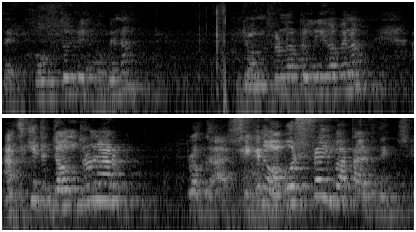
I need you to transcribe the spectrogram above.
তাই ক্ষোভ তৈরি হবে না? যন্ত্রণা তৈরি হবে না? আজকে এটা যন্ত্রণার প্রকাশ। সেখানে অবশ্যই বাতাস দিচ্ছে।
